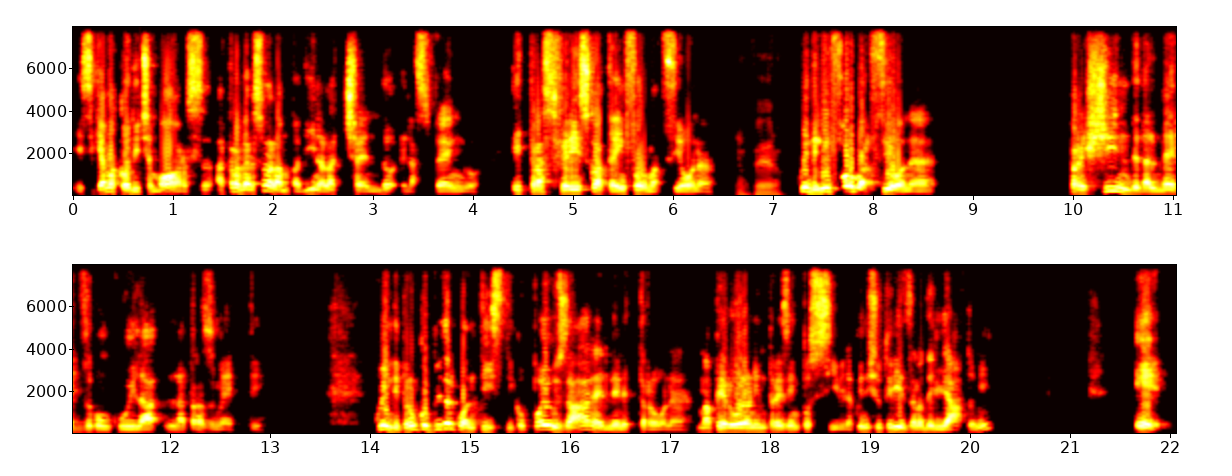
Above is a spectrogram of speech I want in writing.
e si chiama codice Morse, attraverso una lampadina l'accendo e la spengo e trasferisco a te informazione. È vero. Quindi l'informazione prescinde dal mezzo con cui la, la trasmetti. Quindi per un computer quantistico puoi usare l'elettrone, ma per ora è un'impresa impossibile. Quindi si utilizzano degli atomi e,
